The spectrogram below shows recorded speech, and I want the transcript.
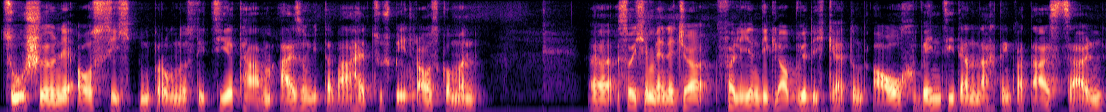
zu schöne Aussichten prognostiziert haben, also mit der Wahrheit zu spät rauskommen, äh, solche Manager verlieren die Glaubwürdigkeit. Und auch wenn sie dann nach den Quartalszahlen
